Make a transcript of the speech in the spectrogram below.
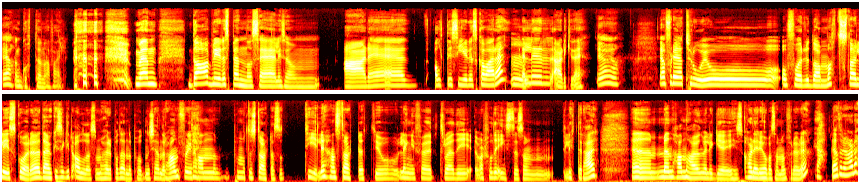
Ja. Kan godt hende det er feil. men da blir det spennende å se, liksom Er det alt de sier det skal være, Mm. eller er det ikke det? Ja, ja. Ja, for jeg tror jo Og for da Mats, da, Lie Skåre Det er jo ikke sikkert alle som hører på denne poden, kjenner han, fordi Nei. han på en måte starta så tidlig. Han startet jo lenge før, tror jeg, de, i hvert fall de yngste som lytter her. Eh, men han har jo en veldig gøy Har dere jobba sammen for øvrig? Ja. Ja, dere har det?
